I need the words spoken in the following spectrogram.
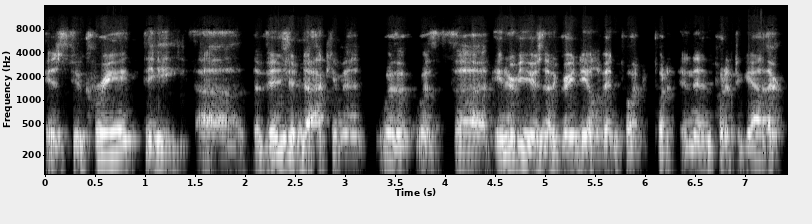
is to create the uh, the vision document with with uh, interviews and a great deal of input, put it, and then put it together,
